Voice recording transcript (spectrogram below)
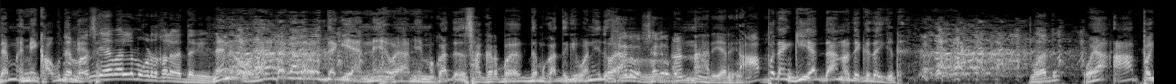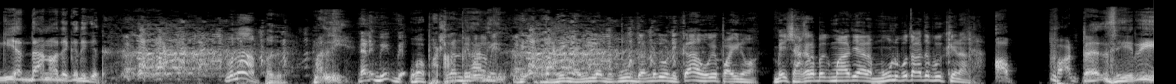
දැන් මේ කවුද දැන් මේ මන් දිහා බලලා මොකටද කලවැද්ද කිව්වේ? නෑ නෑ ඔයාට කලවැද්ද කියන්නේ. ඔයා මේ මොකද්ද? සකරබර්ග්ද මොකද්ද කිව්වා නේද ඔයා? සකර්බර්ග්, සකර්බර්ග්. අන්න හරි හරි. ආප්ප දැන් කීයක් දානවද එක දිගට මොකද්ද? ඔයා ආප්ප කීයක් දානවද එක දිගට මොන අප්පද? මල්ලි. නැනේ මේ මේ- ඔයා පටලන්න එපා. මේ මේ දැන් ඇවිල්ලා මොකුත් දන්න දුව නිකන් ඔය පයින්නවා. මේ ශකරබර්ග් මාතියා අර මූණු පොත අදපු කෙනා. අපට සිරි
